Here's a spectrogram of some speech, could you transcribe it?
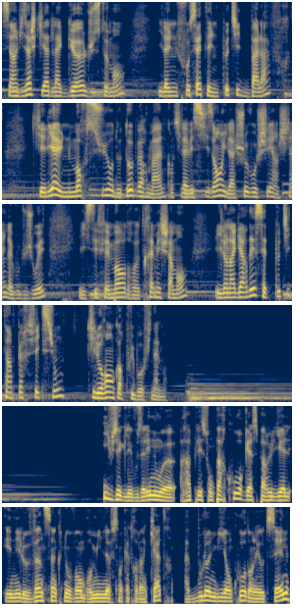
c'est un visage qui a de la gueule justement. Il a une fossette et une petite balafre qui est liée à une morsure de Doberman. Quand il avait 6 ans, il a chevauché un chien, il a voulu jouer et il s'est fait mordre très méchamment. Et il en a gardé cette petite imperfection qui le rend encore plus beau finalement. Yves Jéglet, vous allez nous euh, rappeler son parcours. Gaspard Huliel est né le 25 novembre 1984 à Boulogne-Billancourt dans les Hauts-de-Seine.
